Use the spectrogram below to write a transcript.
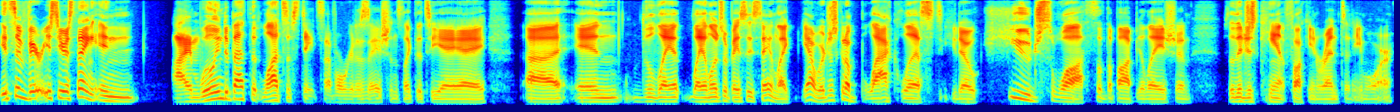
it's a very serious thing. And I'm willing to bet that lots of states have organizations like the TAA. Uh, and the land- landlords are basically saying, like, yeah, we're just going to blacklist, you know, huge swaths of the population so they just can't fucking rent anymore.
